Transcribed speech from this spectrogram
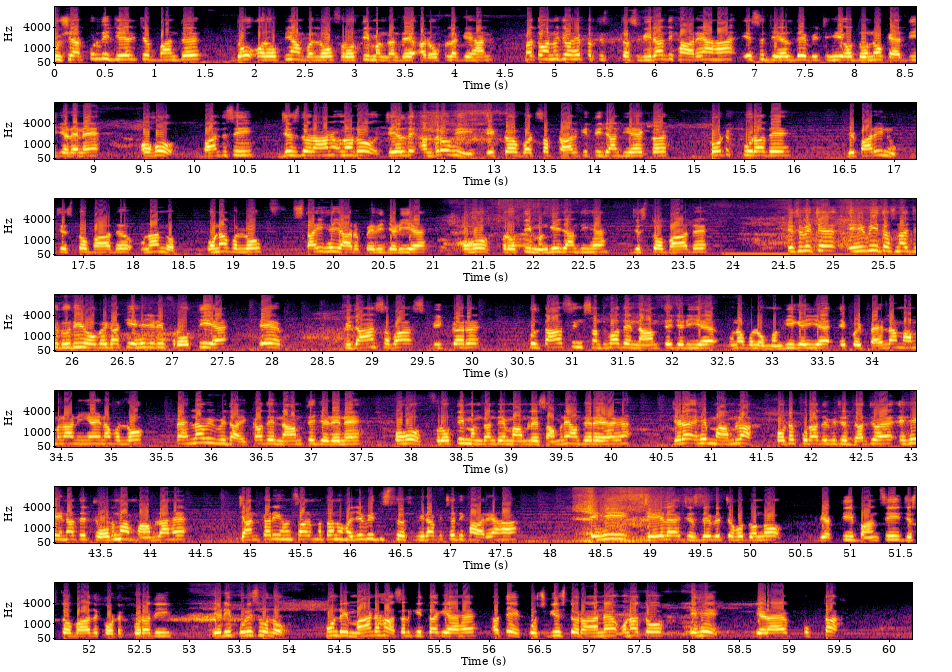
ਹੁਸ਼ਿਆਰਪੁਰ ਦੀ ਜੇਲ੍ਹ 'ਚ ਬੰਦ ਦੋ ਆਰੋਪੀਆਂ ਵੱਲੋਂ ਫਰੋਤੀ ਮੰਗਣ ਦੇ ਆਰੋਪ ਲੱਗੇ ਹਨ। ਮੈਂ ਤੁਹਾਨੂੰ ਜੋ ਇਹ ਪਤ- ਤਸਵੀਰਾਂ ਦਿਖਾ ਰਿਹਾ ਹਾਂ, ਇਸ ਜੇਲ੍ਹ ਦੇ ਵਿੱਚ ਹੀ ਉਹ ਦੋਨੋਂ ਕੈਦੀ ਜਿਹੜੇ ਨੇ, ਉਹ ਬੰਦ ਸੀ। ਜਿਸ ਦੌਰਾਨ ਉਹਨਾਂ ਨੂੰ ਜੇਲ੍ਹ ਦੇ ਅੰਦਰੋਂ ਹੀ ਇੱਕ WhatsApp ਕਾਲ ਕੀਤੀ ਜਾਂਦੀ ਹੈ, ਇੱਕ ਕੋਟਕਪੂਰਾ ਦੇ ਵਪਾਰੀ ਨੂੰ, ਜਿਸ ਤੋਂ ਬਾਅਦ ਉਹਨਾਂ ਨੂੰ, ਉਹਨਾਂ ਵੱਲੋਂ 27000 ਰੁਪਏ ਦੀ ਜਿਹੜੀ ਹੈ, ਉਹ ਫਰੋਤੀ ਮੰਗੀ ਜਾਂਦੀ ਹੈ। ਜਿਸ ਤੋਂ ਬਾਅਦ ਇਸ ਵਿੱਚ ਇਹ ਵੀ ਦੱਸਣਾ ਜ਼ਰੂਰੀ ਹੋਵੇਗਾ ਕਿ ਇਹ ਜਿਹੜੀ ਫਰੋਤੀ ਹੈ, ਇਹ ਵਿਧਾਨ ਸਭਾ ਸਪੀਕਰ ਕੁਲਤਾਰ ਸਿੰਘ ਸੰਧਵਾ ਦੇ ਨਾਮ ਤੇ ਜਿਹੜੀ ਹੈ ਉਹਨਾਂ ਵੱਲੋਂ ਮੰਗੀ ਗਈ ਹੈ। ਇਹ ਕੋਈ ਪਹਿਲਾ ਮਾਮਲਾ ਨਹੀਂ ਹੈ ਇਹਨਾਂ ਵੱਲੋਂ। ਪਹਿਲਾਂ ਵੀ ਵਿਧਾਇਕਾਂ ਦੇ ਨਾਮ ਤੇ ਜਿਹੜੇ ਨੇ, ਉਹ ਫਰੋਤੀ ਮੰਗਣ ਦੇ ਮਾਮਲੇ ਸਾਹਮਣੇ ਆਉਂਦੇ ਰਹੇ ਹੈ ਜਿਹੜਾ ਇਹ ਮਾਮਲਾ ਕੋਟਕਪੂਰਾ ਦੇ ਵਿੱਚ ਦਰਜ ਹੋਇਆ, ਇਹ ਇਹਨਾਂ ਤੇ 14ਵਾਂ ਮਾਮਲਾ ਹੈ। ਜਾਣਕਾਰੀ ਅਨੁਸਾਰ ਮੈਂ ਤੁਹਾਨੂੰ ਹਜੇ ਵੀ ਤਸਵੀਰਾਂ ਪਿੱਛੇ ਦਿਖਾ ਰਿਹਾ ਹਾਂ। ਇਹੀ ਜੇਲ੍ਹ ਹੈ, ਜਿਸ ਦੇ ਵਿੱਚ ਉਹ ਦੋਨੋਂ ਵਿਅਕਤੀ ਬੰਦ ਸੀ। ਜਿਸ ਤੋਂ ਬਾਅਦ ਕੋਟਕਪੁਰਾ ਦੀ ਜਿਹੜੀ ਪੁਲਿਸ ਵੱਲੋਂ ਹੁਣ ਰਿਮਾਂਡ ਹਾਸਲ ਕੀਤਾ ਗਿਆ ਹੈ ਅਤੇ ਪੁੱਛਗਿੱਛ ਦੌਰਾਨ ਉਹਨਾਂ ਤੋਂ ਇਹ ਜਿਹੜਾ ਪੁਖਤਾ।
